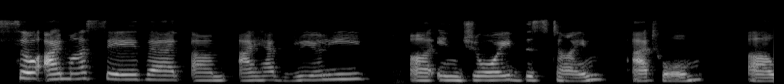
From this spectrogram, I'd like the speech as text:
So I must say that um, I have really uh, enjoyed this time at home. uh,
